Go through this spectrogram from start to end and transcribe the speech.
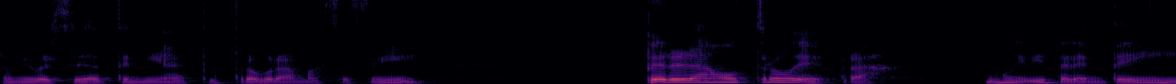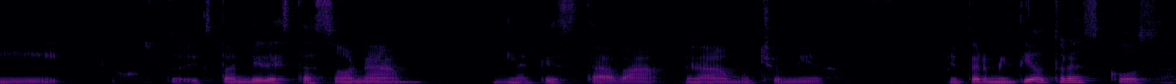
La universidad tenía programas así, pero era otro EFRA, muy diferente y justo expandir esta zona en la que estaba me daba mucho miedo. Me permitía otras cosas,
